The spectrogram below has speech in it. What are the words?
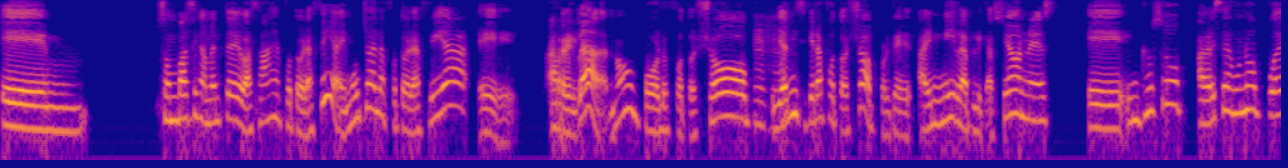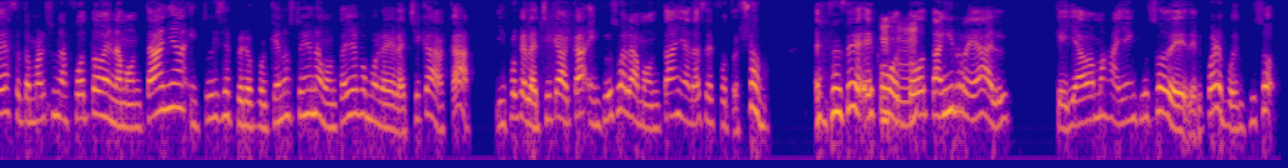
eh, son básicamente basadas en fotografía y mucha de la fotografía eh, arreglada, ¿no? Por Photoshop, ya ni siquiera Photoshop, porque hay mil aplicaciones. Eh, incluso a veces uno puede hasta tomarse una foto en la montaña y tú dices, pero ¿por qué no estoy en la montaña como la de la chica de acá? Y es porque la chica de acá, incluso a la montaña le hace Photoshop. Entonces es como todo tan irreal que ya va más allá incluso del cuerpo, incluso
